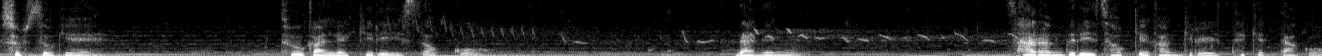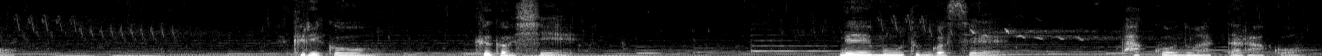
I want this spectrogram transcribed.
숲속에 두 갈래 길이 있었고 나는 사람들이 적게 간 길을 택했다고 그리고 그것이 내 모든 것을 바꿔 놓았다라고.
